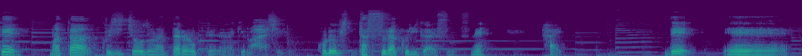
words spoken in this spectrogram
で、また9時ちょうどになったら6.7キロ走る。これをひたすら繰り返すんですね。はい。で、えー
